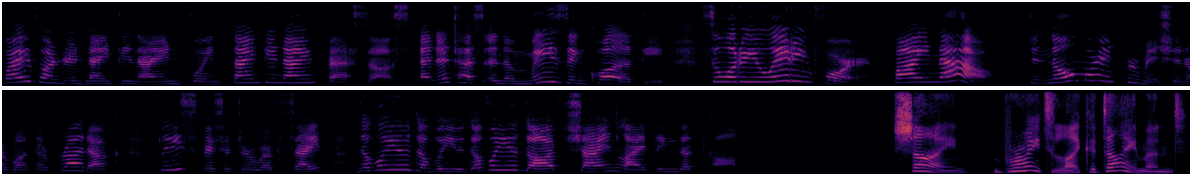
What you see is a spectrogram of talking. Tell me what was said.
599.99 pesos and it has an amazing quality. So what are you waiting for? Buy now! To know more information about our product, please visit our website www.shinelighting.com. Shine bright like a diamond.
